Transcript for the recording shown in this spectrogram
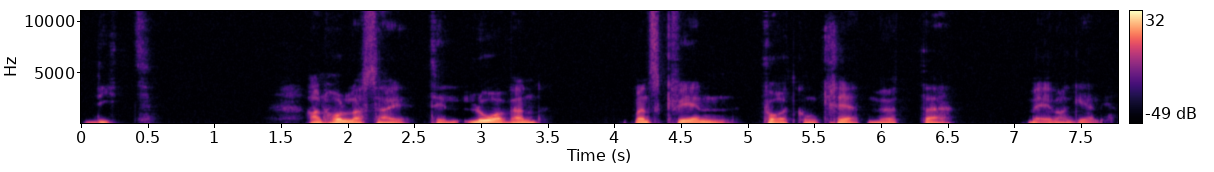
dit. Han holder seg til loven, mens kvinnen får et konkret møte med evangeliet.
